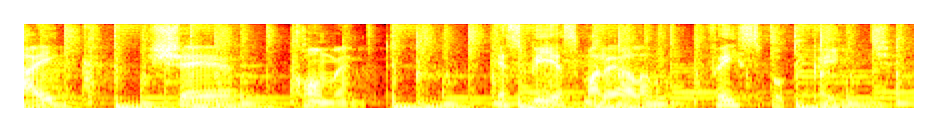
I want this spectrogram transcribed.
Like share comment S B S Malayalam Facebook page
